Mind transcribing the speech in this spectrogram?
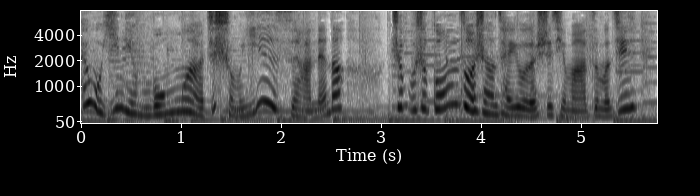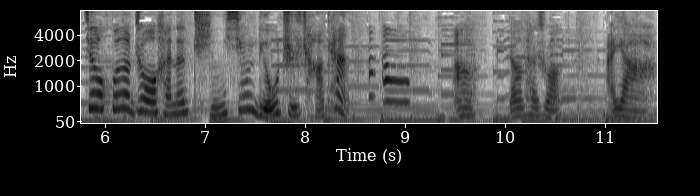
哎，我一脸懵啊，这什么意思啊？难道这不是工作上才有的事情吗？怎么这结了婚了之后还能停薪留职查看？啊，然后他说：“哎呀，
